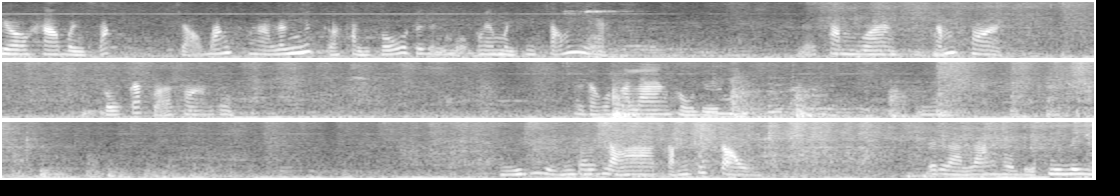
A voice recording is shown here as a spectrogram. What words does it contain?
vô Hao Bình sắt. Chỗ bán hoa lớn nhất ở thành phố Tứ Định Buộc nơi mình sinh sống nha để tham quan, ngắm hoa. Đủ các loại hoa luôn. Đây là hoa lan, hồ điệp. Đây là cẩm tú cầu. Đây là lan hồ điệp mini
